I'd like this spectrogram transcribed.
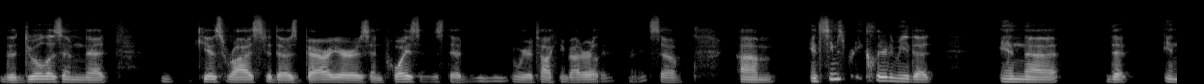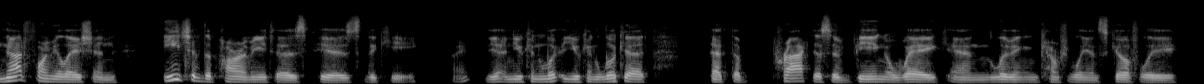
the dualism that gives rise to those barriers and poisons that we were talking about earlier, right? So um, it seems pretty clear to me that in the that in that formulation, each of the paramitas is the key, right? Yeah, and you can look you can look at at the practice of being awake and living comfortably and skillfully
